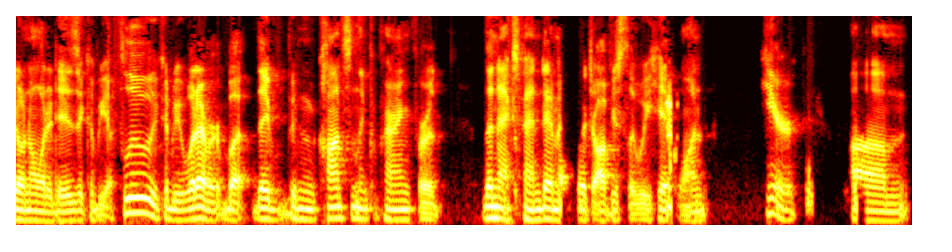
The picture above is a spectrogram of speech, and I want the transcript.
don't know what it is. It could be a flu, it could be whatever, but they've been constantly preparing for the next pandemic, which obviously we hit one here. Um,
